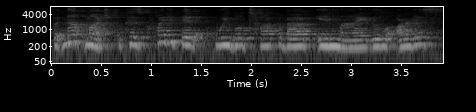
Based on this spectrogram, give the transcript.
but not much because quite a bit we will talk about in my little artist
